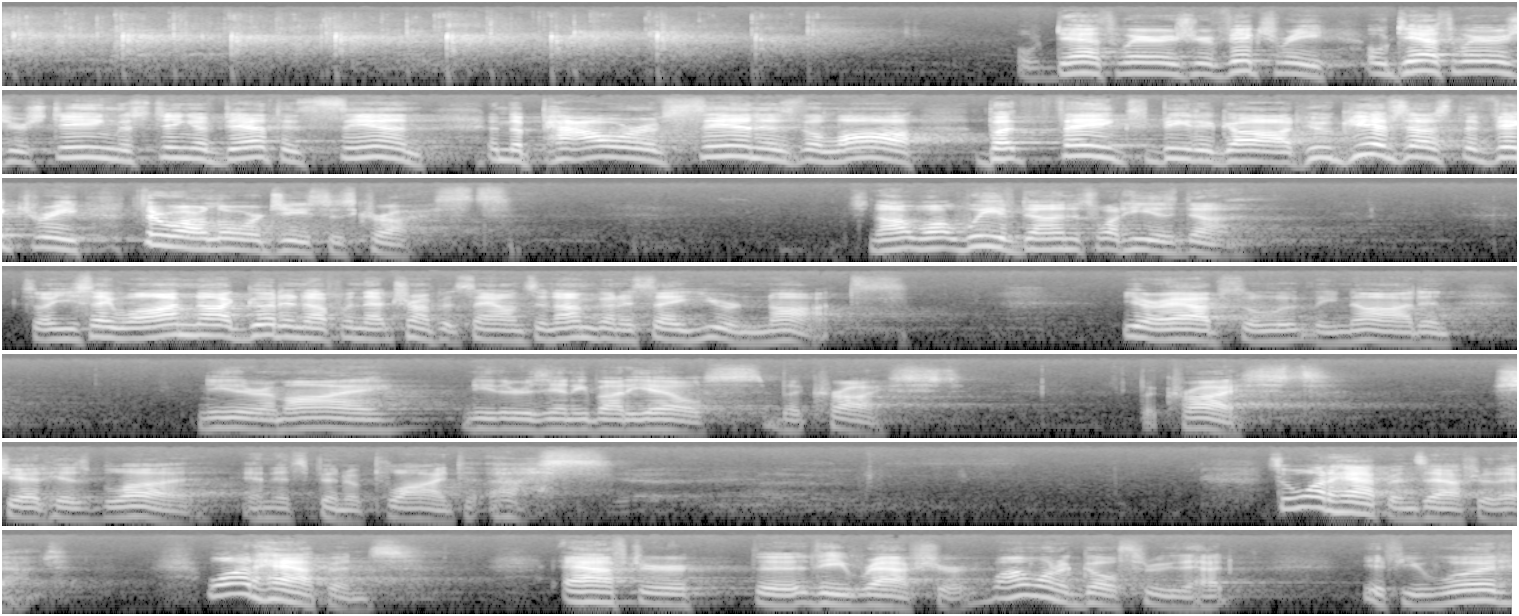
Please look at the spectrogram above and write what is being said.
Oh, death, where is your victory? Oh, death, where is your sting? The sting of death is sin, and the power of sin is the law. But thanks be to God who gives us the victory through our Lord Jesus Christ. It's not what we have done, it's what He has done. So you say, Well, I'm not good enough when that trumpet sounds, and I'm going to say, You're not. You're absolutely not. And neither am I, neither is anybody else but Christ. But Christ shed His blood, and it's been applied to us. So, what happens after that? What happens after the, the rapture. Well, I want to go through that, if you would.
